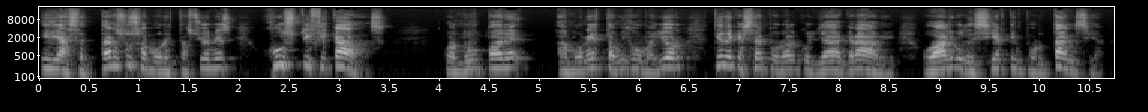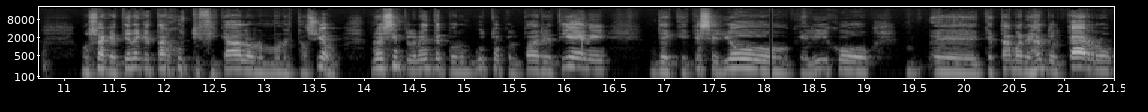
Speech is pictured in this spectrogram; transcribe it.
y aceptar sus amonestaciones justificadas cuando un padre amonesta a un hijo mayor, tiene que ser por algo ya grave o algo de cierta importancia. O sea que tiene que estar justificada la amonestación. No es simplemente por un gusto que el padre tiene, de que, qué sé yo, que el hijo eh, que está manejando el carro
